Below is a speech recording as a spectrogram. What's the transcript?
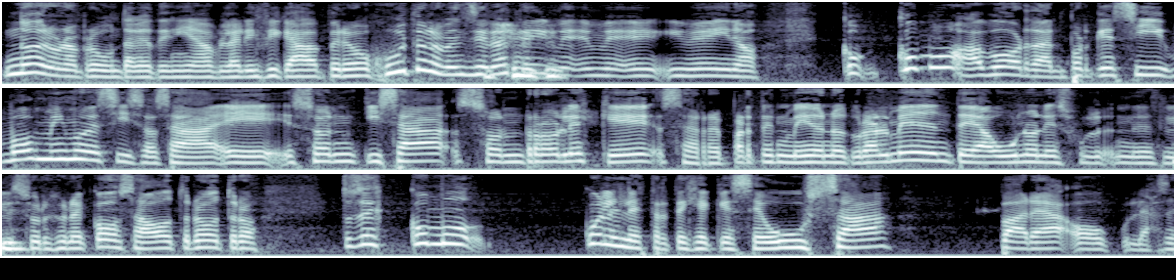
No era una pregunta que tenía planificada, pero justo lo mencionaste y me, y me vino. ¿Cómo, abordan? Porque si vos mismo decís, o sea, eh, son quizá son roles que se reparten medio naturalmente, a uno le, le surge una cosa, a otro otro. Entonces, ¿cómo, ¿cuál es la estrategia que se usa para, o las,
